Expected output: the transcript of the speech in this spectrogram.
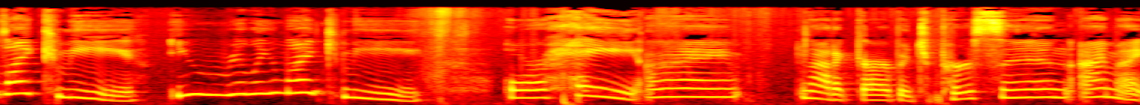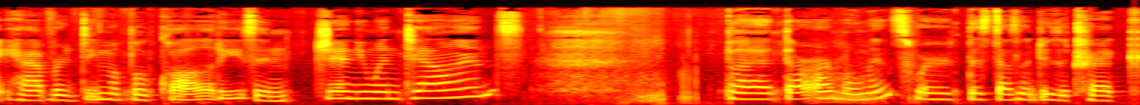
like me, you really like me, or hey, I'm not a garbage person, I might have redeemable qualities and genuine talents. But there are moments where this doesn't do the trick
